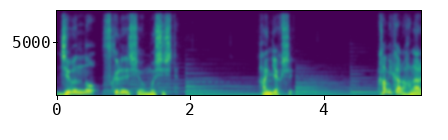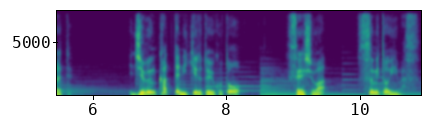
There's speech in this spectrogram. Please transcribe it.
自分の作り主を無視して反逆し神から離れて自分勝手に生きるということを聖書は罪と言います。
